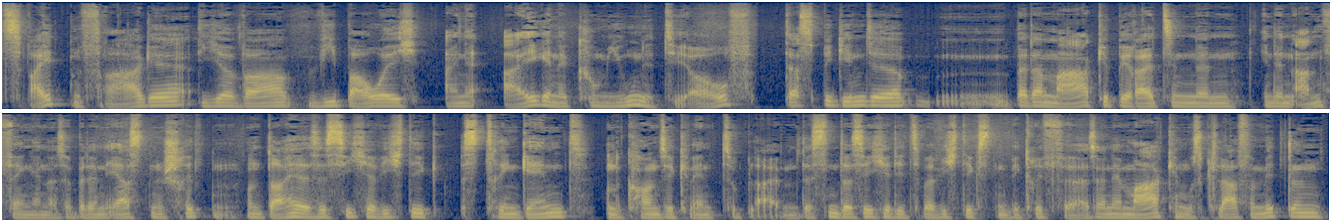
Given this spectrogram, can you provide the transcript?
zweiten Frage, die ja war, wie baue ich eine eigene Community auf? Das beginnt ja bei der Marke bereits in den, in den Anfängen, also bei den ersten Schritten. Und daher ist es sicher wichtig, stringent und konsequent zu bleiben. Das sind da sicher die zwei wichtigsten Begriffe. Also eine Marke muss klar vermitteln,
